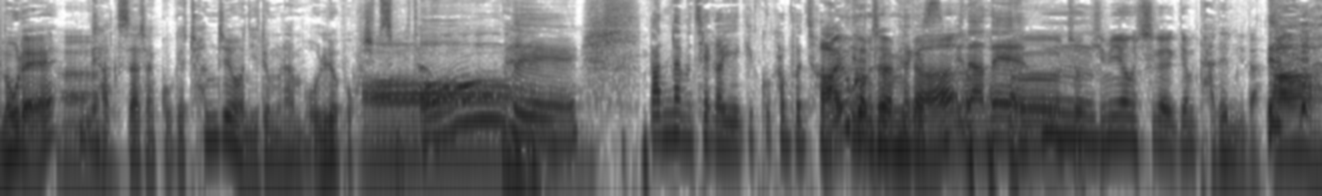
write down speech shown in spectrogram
노래 어. 작사 작곡의 천재원 이름을 한번 올려보고 싶습니다. 오, 네. 네. 만나면 제가 얘기 꼭 한번 전해드리도록 하겠습니다. 네. 어, 음. 저 김희영 씨가 얘기하면 다 됩니다. 아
